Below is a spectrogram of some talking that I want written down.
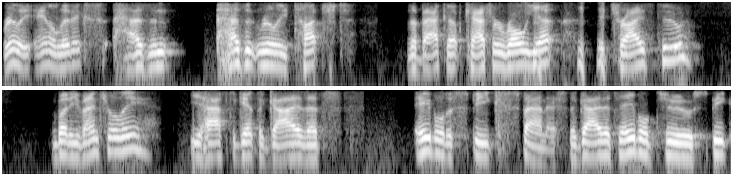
really, analytics hasn't hasn't really touched the backup catcher role yet. it tries to, but eventually you have to get the guy that's able to speak Spanish, the guy that's able to speak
